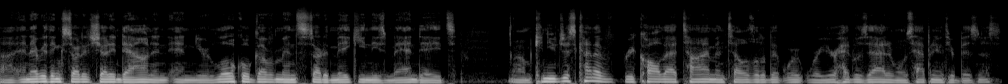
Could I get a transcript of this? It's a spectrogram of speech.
uh, and everything started shutting down, and, and your local governments started making these mandates. Um, can you just kind of recall that time and tell us a little bit where, where your head was at and what was happening with your business?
